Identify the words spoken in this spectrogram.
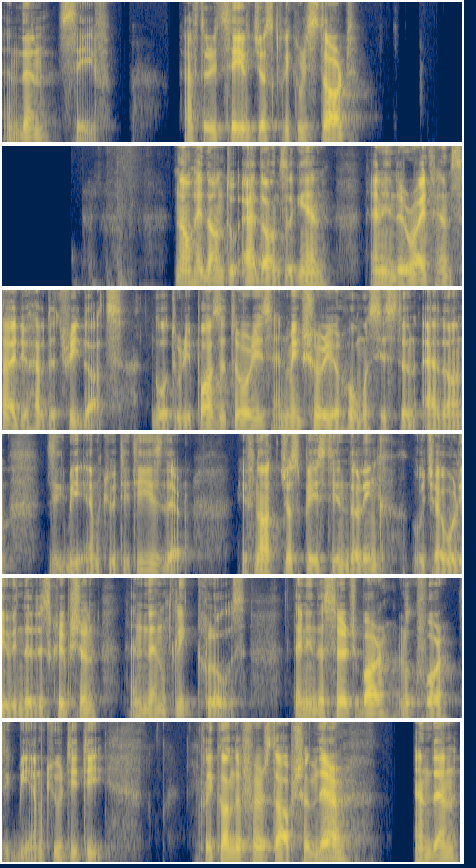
and then save. After it's saved, just click restart. Now head on to add-ons again and in the right hand side you have the three dots. Go to repositories and make sure your Home Assistant add-on Zigbee MQTT is there. If not, just paste in the link, which I will leave in the description, and then click close. Then in the search bar, look for Zigbee MQTT. Click on the first option there, and then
